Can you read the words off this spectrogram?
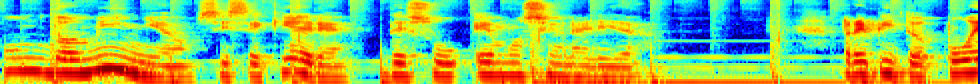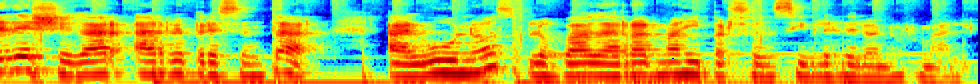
un dominio, si se quiere, de su emocionalidad. Repito, puede llegar a representar. algunos los va a agarrar más hipersensibles de lo normal.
